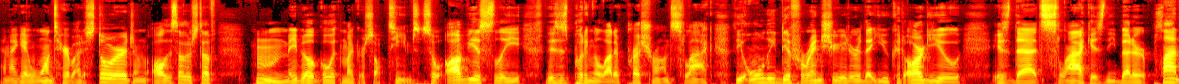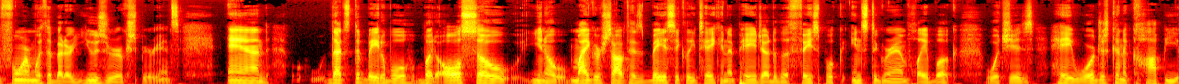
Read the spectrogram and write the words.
and I get 1 terabyte of storage and all this other stuff. Hmm, maybe I'll go with Microsoft Teams. So obviously, this is putting a lot of pressure on Slack. The only differentiator that you could argue is that Slack is the better platform with a better user experience. And that's debatable, but also, you know, Microsoft has basically taken a page out of the Facebook Instagram playbook, which is, hey, we're just going to copy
